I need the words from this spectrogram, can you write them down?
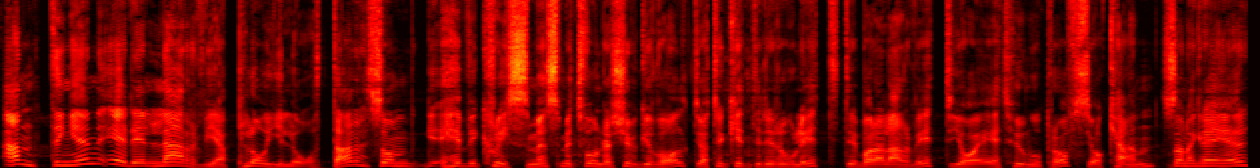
antingen är det larviga plojlåtar som Heavy Christmas med 220 volt. Jag tycker inte det är roligt, det är bara larvigt. Jag är ett humorproffs, jag kan såna grejer.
